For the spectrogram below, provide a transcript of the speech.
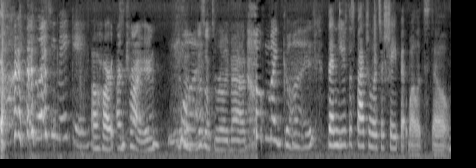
what is he making? A heart. I'm trying. This, is- What? this looks really bad. Oh my god. Then use the spatula to shape it while it's still.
